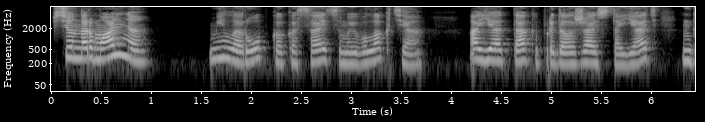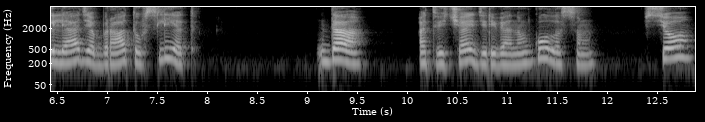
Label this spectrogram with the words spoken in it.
все нормально?» Мила робко касается моего локтя, а я так и продолжаю стоять, глядя брату вслед. «Да», – отвечаю деревянным голосом. «Все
